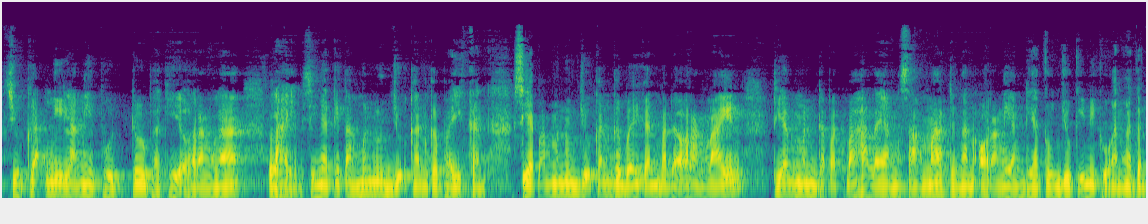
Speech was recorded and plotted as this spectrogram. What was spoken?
juga ngilangi bodoh bagi orang lah, lain. Sehingga kita menunjukkan kebaikan. Siapa menunjukkan kebaikan pada orang lain, dia mendapat pahala yang sama dengan orang yang dia tunjuk ini, kan,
